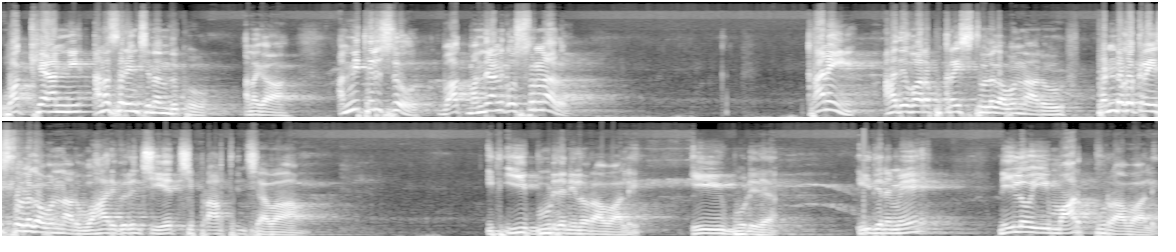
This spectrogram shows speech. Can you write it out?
వాక్యాన్ని అనుసరించినందుకు అనగా అన్నీ తెలుసు వాక్ మందిరానికి వస్తున్నారు. కానీ ఆదివారపు క్రైస్తవులుగా ఉన్నారు. పండుగ క్రైస్తవులుగా ఉన్నారు. వారి గురించి ఏడ్చి ప్రార్థించావా? ఇది ఈ బూడిద నీలో రావాలి. ఈ బూడిద. ఈ దినమే నీలో ఈ మార్పు రావాలి.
